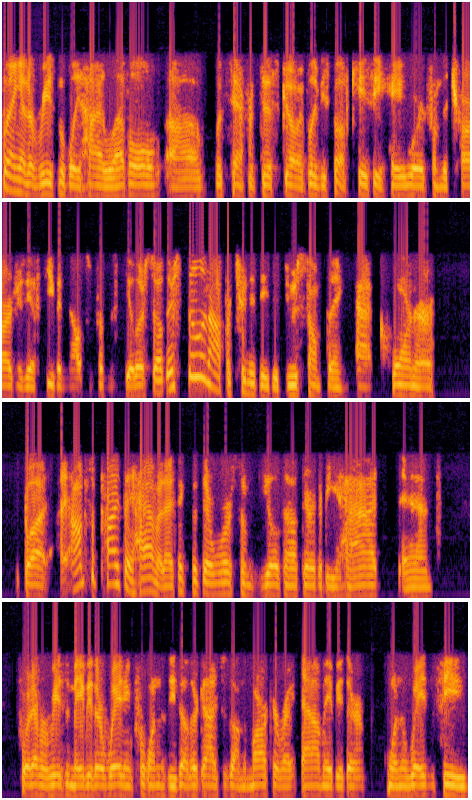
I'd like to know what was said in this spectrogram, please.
playing at a reasonably high level uh, with San Francisco. I believe you still have Casey Hayward from the Chargers. You have Steven Nelson from the Steelers. So there's still an opportunity to do something at corner. But I, I'm surprised they haven't. I think that there were some deals out there to be had, and for whatever reason, maybe they're waiting for one of these other guys who's on the market right now. Maybe they're going to wait and see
